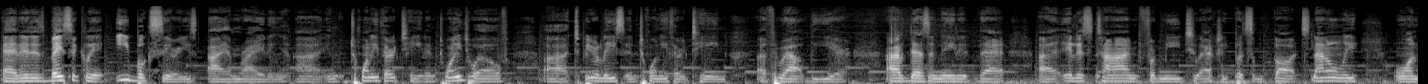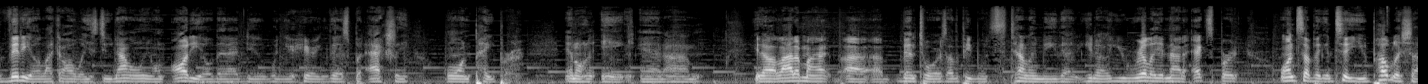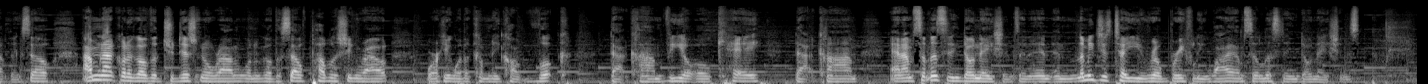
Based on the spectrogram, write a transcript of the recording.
And it is basically an ebook series I am writing uh, in 2013 and 2012 uh, to be released in 2013 uh, throughout the year. I've designated that uh, it is time for me to actually put some thoughts, not only on video like I always do, not only on audio that I do when you're hearing this, but actually on paper and on ink. And um, you know, a lot of my uh, uh, mentors, other people, telling me that you know you really are not an expert on something until you publish something. So I'm not going to go the traditional route. I'm going to go the self-publishing route, working with a company called Vook.com, V-O-O-K. Dot com, and I'm soliciting donations. And, and, and let me just tell you real briefly why I'm soliciting donations.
